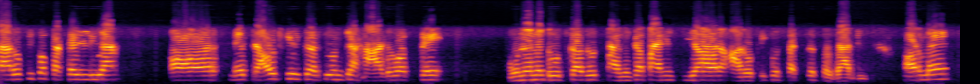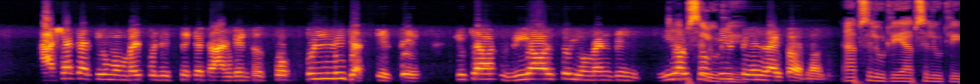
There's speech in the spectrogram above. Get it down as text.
आरोपी को पकड़ लिया और मैं प्राउड फील करती हूँ उनके हार्ड वर्क पे। उन्होंने दूध का दूध पानी का पानी किया और आरोपी को सख्त सजा दी। और मैं आशा करती हूँ मुंबई पुलिस से कि ट्रांसजेंडर्स को फुल्ली जस्टिस दे क्योंकि we also human being we also feel pain like absolutely absolutely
